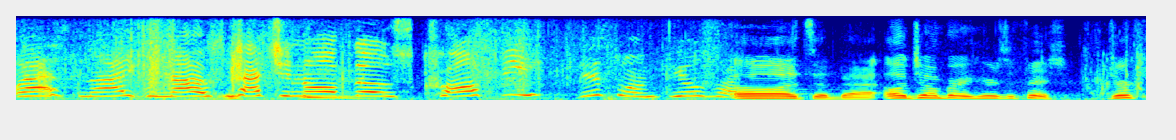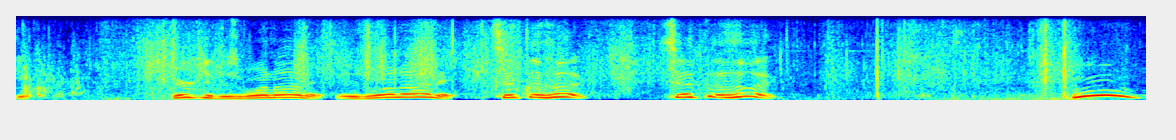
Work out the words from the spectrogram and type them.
Last night when I was catching all those crappie, this one feels like. Oh, it's a bat. Oh, John Bray, here's a fish. Jerk it. Jerk it. There's one on it. There's one on it. Set the hook. Set the hook. Woo!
